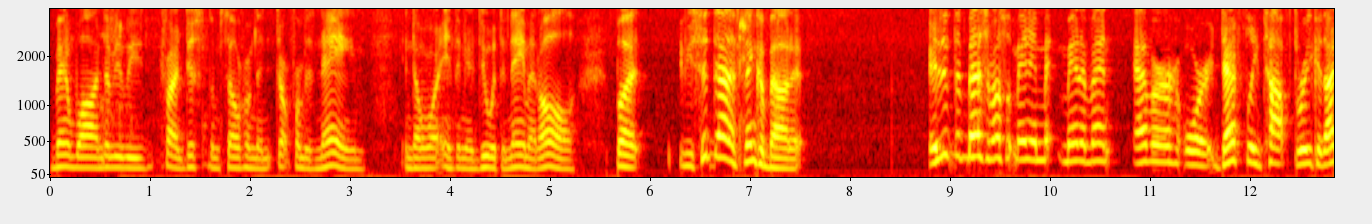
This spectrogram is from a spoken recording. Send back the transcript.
Benoit and WWE trying to distance themselves from the from his name and don't want anything to do with the name at all. But if you sit down and think about it, is it the best WrestleMania ma- main event ever, or definitely top three? Because I,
